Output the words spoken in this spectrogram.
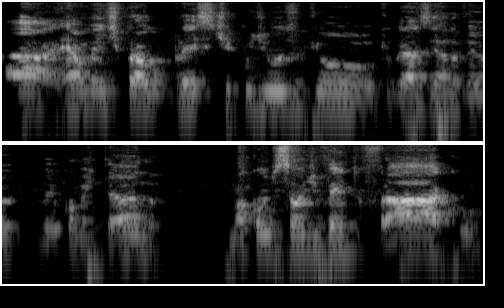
pra, realmente para esse tipo de uso que o, que o Graziano veio, veio comentando, uma condição de vento fraco,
